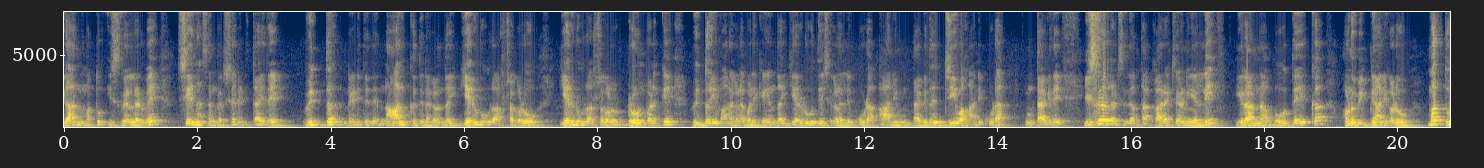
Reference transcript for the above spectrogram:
ಇರಾನ್ ಮತ್ತು ಇಸ್ರೇಲ್ ನಡುವೆ ಸೇನಾ ಸಂಘರ್ಷ ನಡೀತಾ ಇದೆ. ಯುದ್ಧ ನಡೀತಿದೆ. ನಾಲ್ಕು ದಿನಗಳಿಂದ ಎರಡೂ ರಾಷ್ಟ್ರಗಳು ಎರಡೂ ರಾಷ್ಟ್ರಗಳು ಡ್ರೋನ್ ಬಳಕೆ, ಯುದ್ಧ ವಿಮಾನಗಳ ಬಳಕೆಯಿಂದ ಎರಡೂ ದೇಶಗಳಲ್ಲಿ ಕೂಡ ಹಾನಿ ಉಂಟಾಗಿದೆ, ಜೀವಹಾನಿ ಕೂಡ ಉಂಟಾಗಿದೆ. ಇಸ್ರೇಲ್ ನಡೆಸಿದಂತಹ ಕಾರ್ಯಾಚರಣೆಯಲ್ಲಿ ಇರಾನ್ನ ಬಹುತೇಕ ಅಣುವಿಜ್ಞಾನಿಗಳು ಮತ್ತು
